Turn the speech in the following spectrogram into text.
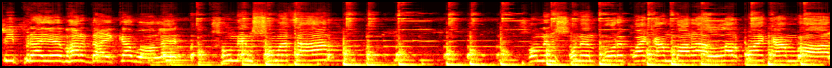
পিঁপড়া এবার ডাইকা বলে, শুনেন সমাচার, শোনেন শোনেন, ওরে কয় কাম্বার, আল্লাহর কয় কাম কাম্বার।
